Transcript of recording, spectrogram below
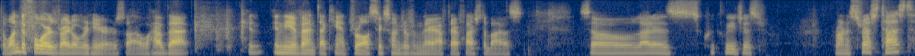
The one to four is right over here, so I will have that in, in the event I can't draw 600 from there after I flash the BIOS. So let us quickly just run a stress test,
